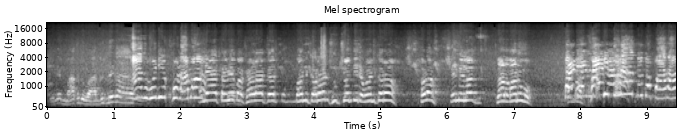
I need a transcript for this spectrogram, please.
એટલે માં કીધું વાગુ નહીં આ- આ હોડી ખોળામાં. અલે તમે બખાડા કર બંધ કરો ને સુખ શાંતિ રહેવાનું કરો. હળો એ મેલો લડવાનું તને ફાટી પડે તો પારા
